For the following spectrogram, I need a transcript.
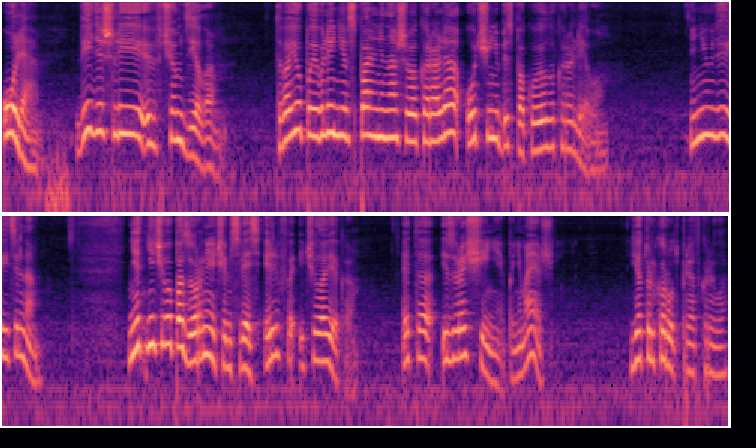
Оля, видишь ли, в чем дело? Твое появление в спальне нашего короля очень обеспокоило королеву. И неудивительно. Нет ничего позорнее, чем связь эльфа и человека. Это извращение, понимаешь? Я только рот приоткрыла.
